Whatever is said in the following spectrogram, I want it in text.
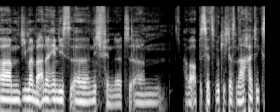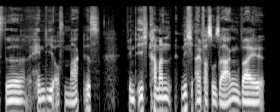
ähm, die man bei anderen Handys äh, nicht findet. Ähm, aber ob es jetzt wirklich das nachhaltigste Handy auf dem Markt ist, finde ich, kann man nicht einfach so sagen, weil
